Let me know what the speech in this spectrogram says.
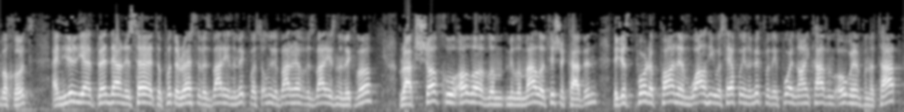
b'chutz. And he didn't yet bend down his head to put the rest of his body in the mikvah, so only the bottom half of his body is in the kabin. They just poured upon him while he was halfway in the mikvah. They poured nine kavim over him from the top.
